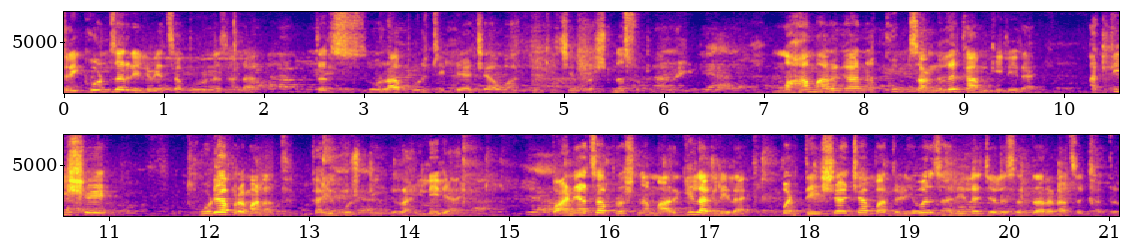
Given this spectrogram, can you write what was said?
त्रिकोण जर रेल्वेचा पूर्ण झाला तर सोलापूर जिल्ह्याच्या वाहतुकीचे प्रश्न सुटणार आहे महामार्गानं खूप चांगलं काम केलेलं आहे. अतिशय थोड्या प्रमाणात काही गोष्टी राहिलेल्या आहेत. पाण्याचा प्रश्न मार्गी लागलेला आहे. पण देशाच्या पातळीवर झालेलं जलसंधारणाचं खातं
